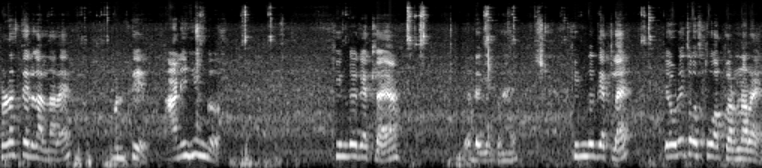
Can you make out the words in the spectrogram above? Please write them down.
थोडंच तेल घालणार आहे पण तेल आणि हिंग. हिंग घेतला आहे डबे पण आहे. हिंग घेतला आहे एवढीच वस्तू वापरणार आहे.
